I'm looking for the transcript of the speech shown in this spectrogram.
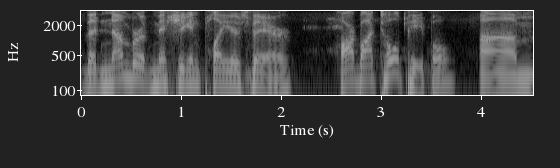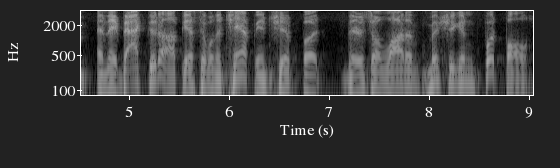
The number of Michigan players there, Harbaugh told people um, and they backed it up. Yes, they won the championship, but there's a lot of Michigan football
